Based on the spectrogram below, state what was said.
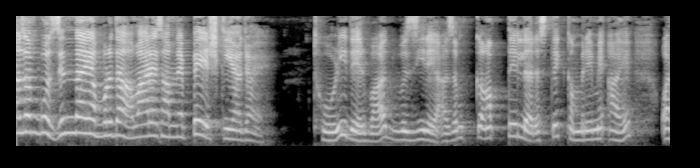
اعظم کو زندہ یا مردہ ہمارے سامنے پیش کیا جائے۔ تھوڑی دیر بعد وزیر اعظم کانپتے لرستے کمرے میں آئے اور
